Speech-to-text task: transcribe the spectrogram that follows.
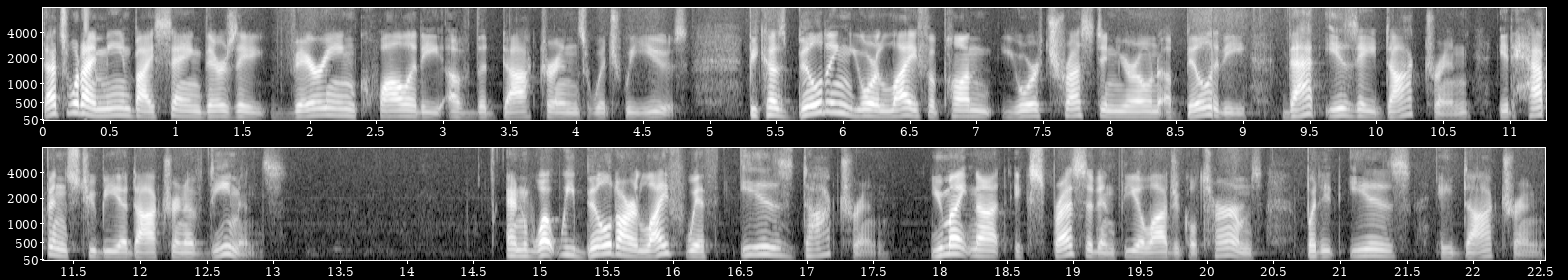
That's what I mean by saying there's a varying quality of the doctrines which we use. Because building your life upon your trust in your own ability, that is a doctrine. It happens to be a doctrine of demons. And what we build our life with is doctrine. You might not express it in theological terms, but it is a doctrine.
